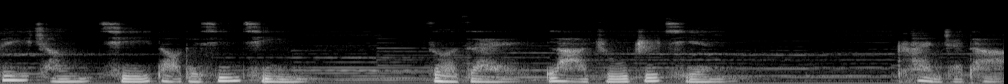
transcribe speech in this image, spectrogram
非常祈祷的心情坐在。蜡烛之前，看着它，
